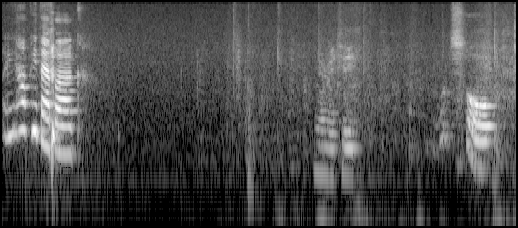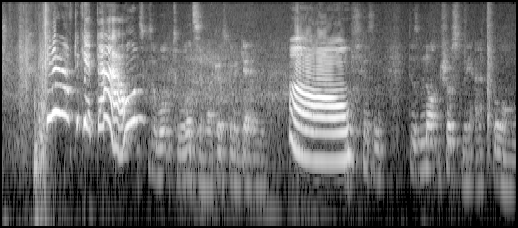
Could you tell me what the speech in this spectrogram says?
Are you happy there, Bug? Yeah, my teeth. What's up? You don't have to get down. because I walked towards him like I was going to get him. Oh. Doesn't, trust me at all.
